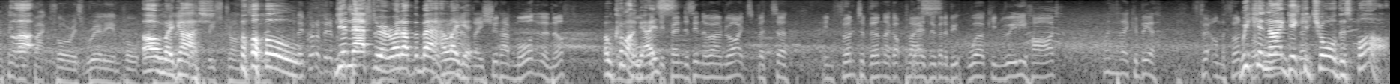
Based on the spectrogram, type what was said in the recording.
I think that back four is really important. Oh my They've got to gosh! be strong Oh, but they've got a bit of getting after it right off the bat. They I like have. it. They should have more than enough. Oh come on, guys! Defenders in their own rights, but uh, in front of them, they've got players Yes. who are going to be working really hard. Whether they can be a, a threat on the front. We cannot get see. control of this ball.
